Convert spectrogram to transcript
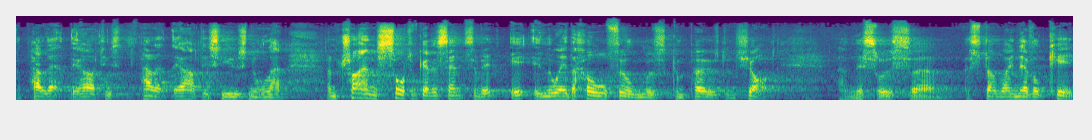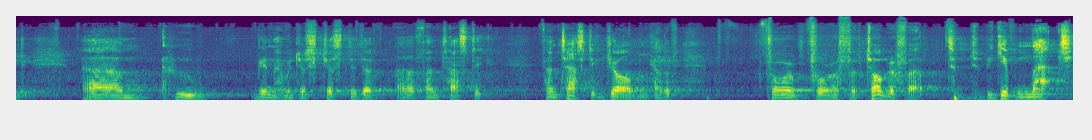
the palette the artist, palette the artists used and all that, and try and sort of get a sense of it in the way the whole film was composed and shot. And this was, uh, done by Neville Kidd, um, who, you know, just, just did a, a fantastic, fantastic job and kind of for, for a photographer to, to be given that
